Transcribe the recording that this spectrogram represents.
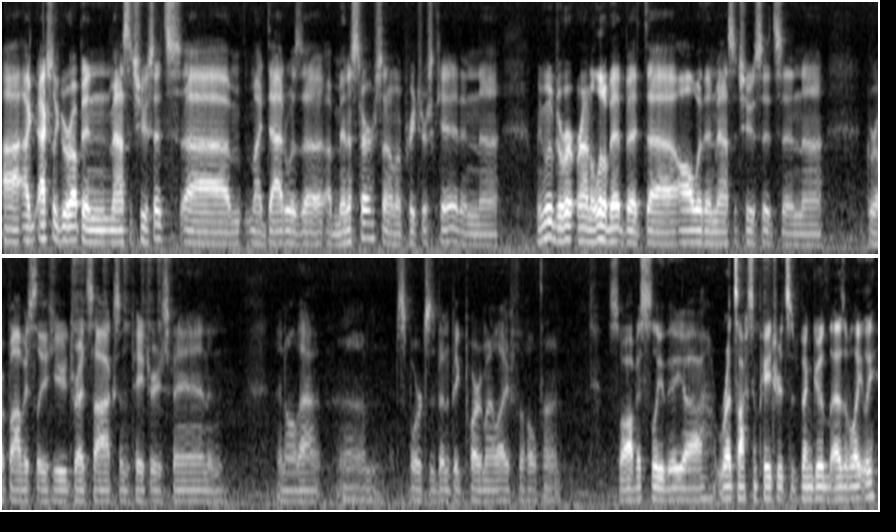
Uh, I actually grew up in Massachusetts. Um, my dad was a, a, minister, so I'm a preacher's kid, and uh, we moved around a little bit, but uh, all within Massachusetts, and uh, grew up obviously a huge Red Sox and Patriots fan, and and all that. Um, sports has been a big part of my life the whole time. So obviously the uh, Red Sox and Patriots has been good as of lately.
